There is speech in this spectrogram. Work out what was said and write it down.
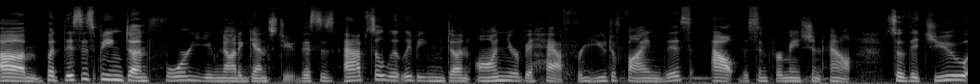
Um, but this is being done for you, not against you. This is absolutely being done on your behalf for you to find this out, this information out, so that you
